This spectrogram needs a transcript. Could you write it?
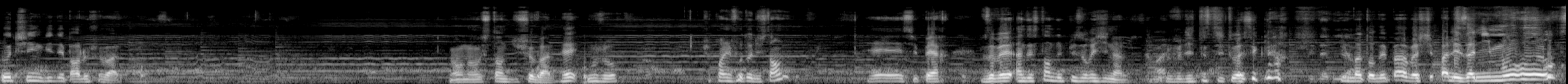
Coaching guidé par le cheval. On est au stand du cheval. Hey, bonjour. Je prends une photo du stand. Hey, super. Vous avez un des stands les plus originaux. Je vous dis tout de suite, ouais, c'est clair. Je ne m'attendais pas. Bah, je sais pas, les animaux.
